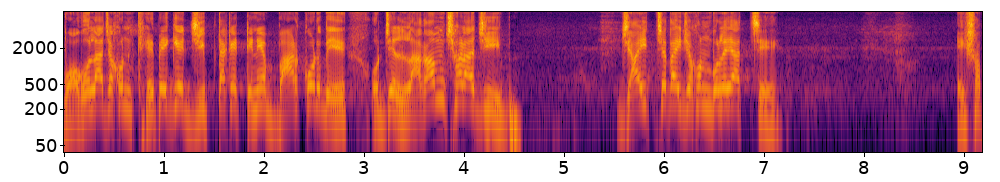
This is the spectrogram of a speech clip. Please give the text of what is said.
বগলা যখন খেপে গিয়ে জিপটাকে টেনে বার করবে, ওর যে লাগাম ছাড়া জীব, যা ইচ্ছে তাই যখন বলে যাচ্ছে। এইসব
